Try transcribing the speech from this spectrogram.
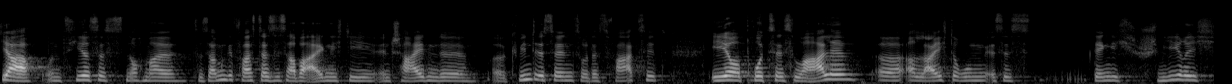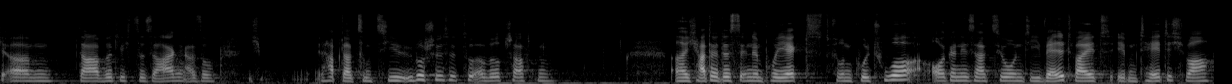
Ja, und hier ist es nochmal zusammengefasst, das ist aber eigentlich die entscheidende äh, Quintessenz oder das Fazit, eher prozessuale äh, Erleichterungen. Es ist, denke ich, schwierig, ähm, da wirklich zu sagen, also ich habe da zum Ziel, Überschüsse zu erwirtschaften. Äh, ich hatte das in einem Projekt für eine Kulturorganisation, die weltweit eben tätig war,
